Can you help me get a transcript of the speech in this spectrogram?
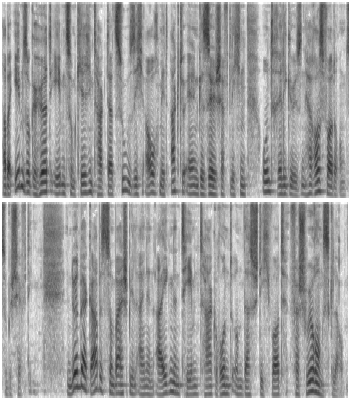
Aber ebenso gehört eben zum Kirchentag dazu, sich auch mit aktuellen gesellschaftlichen und religiösen Herausforderungen zu beschäftigen. In Nürnberg gab es zum Beispiel einen eigenen Thementag rund um das Stichwort Verschwörungsglauben.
